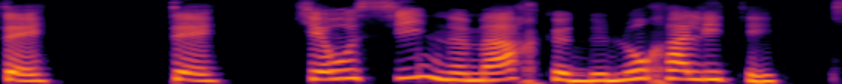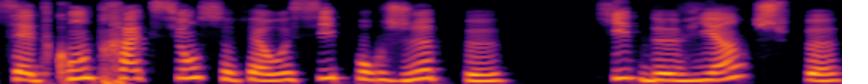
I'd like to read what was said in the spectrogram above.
t'es, t'es, qui est aussi une marque de l'oralité. Cette contraction se fait aussi pour je peux, qui devient je peux.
